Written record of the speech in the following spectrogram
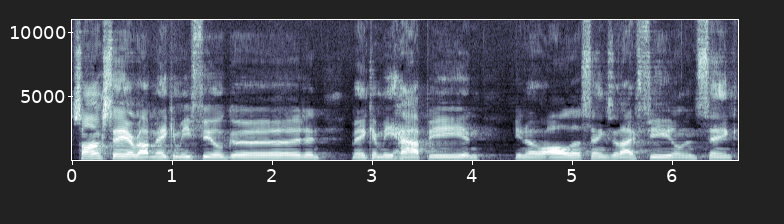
Songs today are about making me feel good and making me happy and, you know, all the things that I feel and think.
